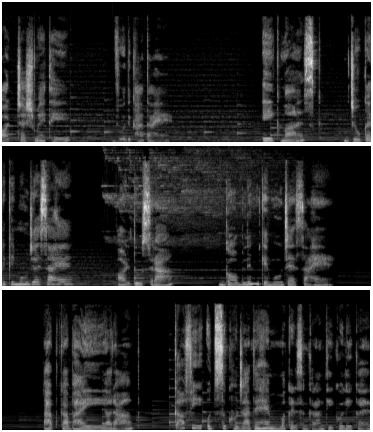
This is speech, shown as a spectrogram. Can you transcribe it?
और चश्मे थे, वो दिखाता है। एक मास्क जोकर के मुँह जैसा है और दूसरा गॉबलिन के मुँह जैसा है। आपका भाई और आप काफ़ी उत्सुक हो जाते हैं मकर संक्रांति को लेकर।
